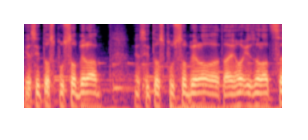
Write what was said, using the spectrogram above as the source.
Jestli to způsobila, jestli to způsobilo ta jeho izolace.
